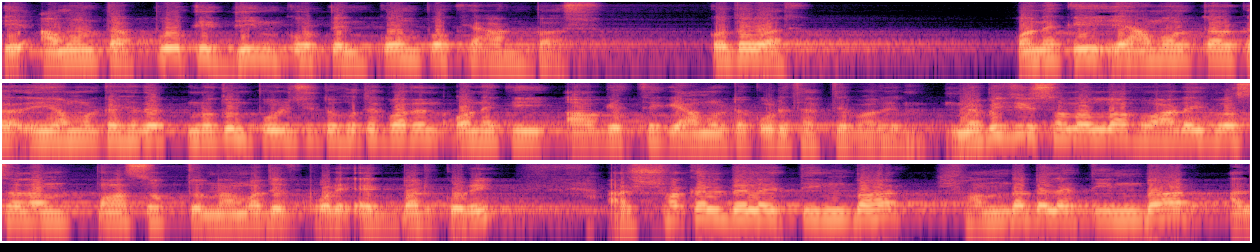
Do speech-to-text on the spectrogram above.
এই আমলটা প্রতিদিন করতেন কমপক্ষে আট মাস কতবার? অনেকেই এই আমলটার এই আমলটার সাথে নতুন পরিচিত হতে পারেন, অনেকেই আগের থেকে আমলটা করে থাকতে পারেন। নবীজি সাল্লাহ আলাইসাল্লাম পাঁচ অক্ত নামাজের পরে একবার করে আর সকাল বেলায় তিনবার সন্ধ্যা বেলায় তিনবার, আর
